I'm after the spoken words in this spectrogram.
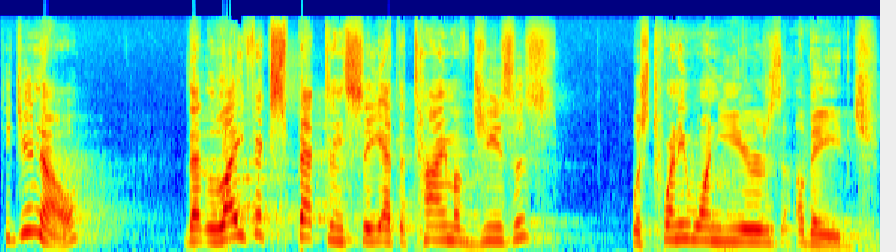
Did you know that life expectancy at the time of Jesus was 21 years of age?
